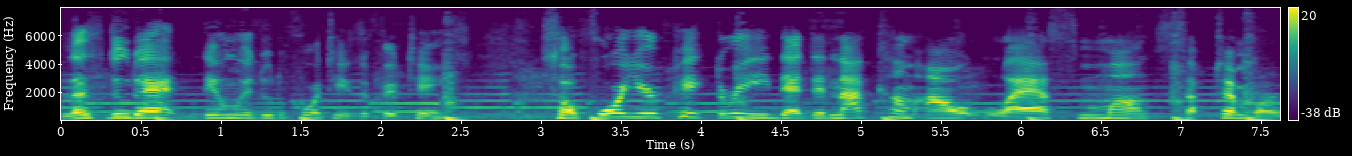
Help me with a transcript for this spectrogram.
Let's do that. Then we'll do the 14s and 15s. So for your pick three that did not come out last month, September,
